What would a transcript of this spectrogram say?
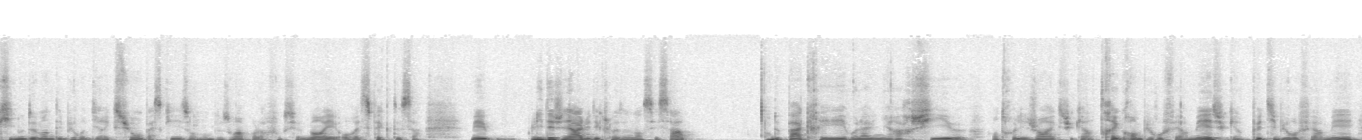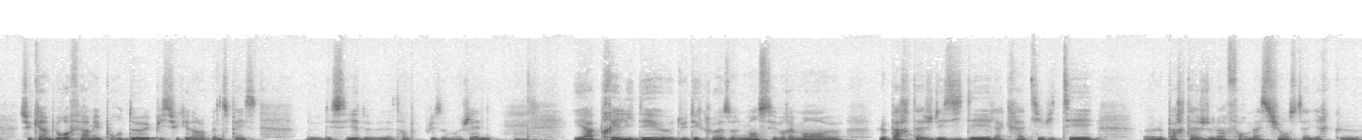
qui nous demandent des bureaux de direction parce qu'ils en ont besoin pour leur fonctionnement et on respecte ça. Mais l'idée générale du décloisonnement, c'est ça de pas créer voilà une hiérarchie euh, entre les gens avec celui qui a un très grand bureau fermé, celui qui a un petit bureau fermé, celui qui a un bureau fermé pour deux et puis celui qui est dans l'open space, d'essayer d'être un peu plus homogène. Et après, l'idée euh, du décloisonnement, c'est vraiment euh, le partage des idées, la créativité, le partage de l'information. C'est-à-dire que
